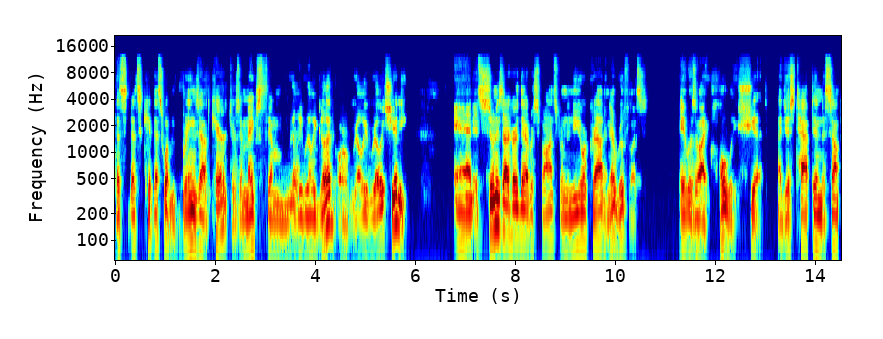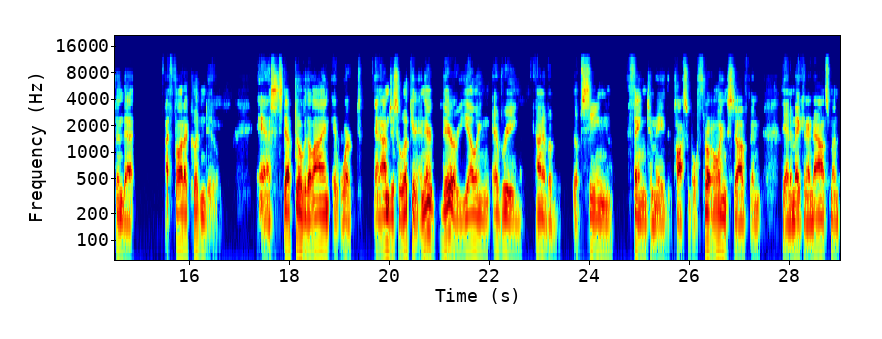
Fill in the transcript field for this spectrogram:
that's that's that's what brings out characters and makes them really really good or really really shitty and as soon as i heard that response from the new york crowd and they're ruthless it was like holy shit. I just tapped into something that i thought i couldn't do. And i stepped over the line. It worked. And i'm just looking and they're they're yelling every kind of a obscene thing to me possible throwing stuff. And they had to make an announcement.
